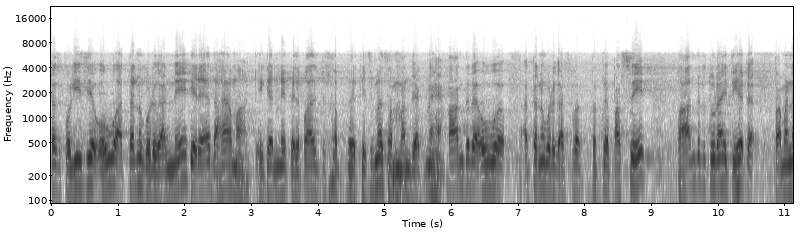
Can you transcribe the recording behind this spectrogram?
ඊට පොලිසිය ඔහුව අත්අඩංගු කොට ගන්නේ රෑ 10 මාට ඒ කියන්නේ මේ පෙළපාලිත කිසිම සම්බන්ධයක් නැහැ. පාන්දර ඔහුව අත්අඩංගු කොට ගත්ත පස්සේ පාන්දර 3:30ට පමණ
